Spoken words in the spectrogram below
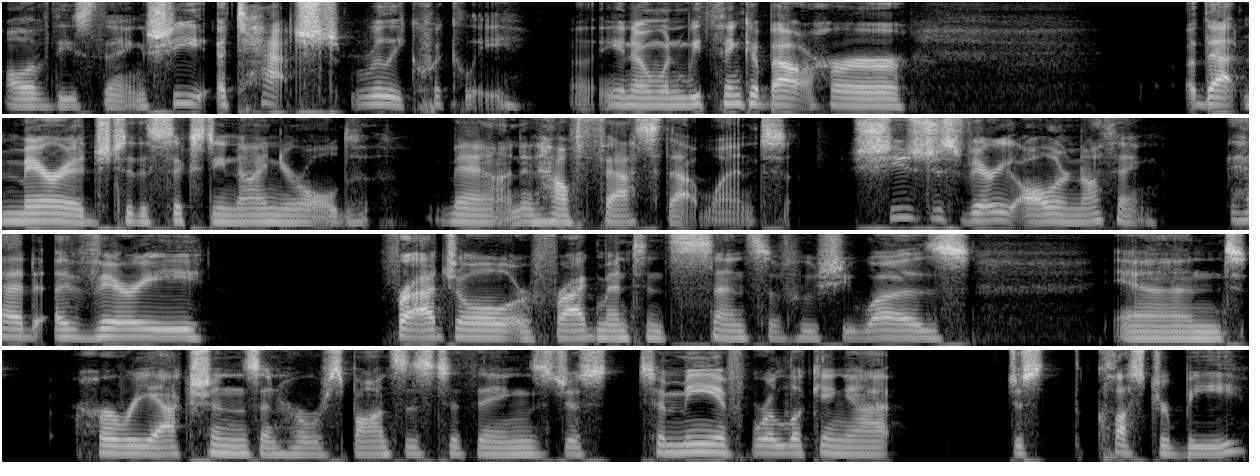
all of these things. She attached really quickly. Uh, you know, when we think about her, that marriage to the 69 year old man and how fast that went, she's just very all or nothing. Had a very fragile or fragmented sense of who she was and her reactions and her responses to things just to me if we're looking at just cluster B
